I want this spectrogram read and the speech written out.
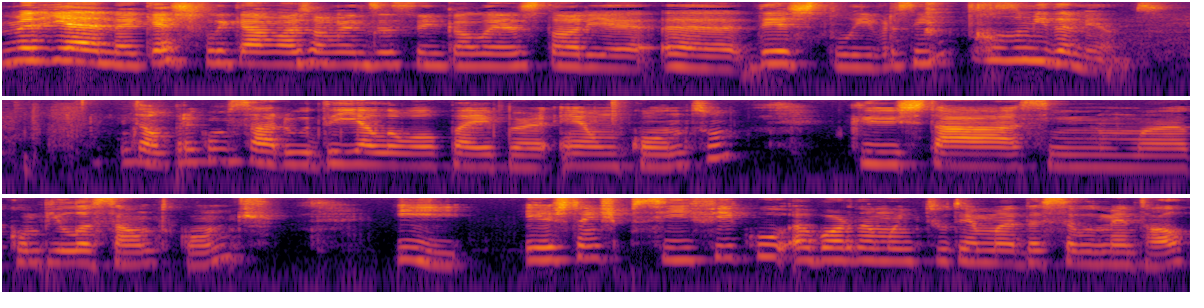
Mariana, queres explicar mais ou menos assim qual é a história uh, deste livro, assim, resumidamente? Então, para começar, o The Yellow Wallpaper é um conto que está assim numa compilação de contos e este em específico aborda muito o tema da saúde mental.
